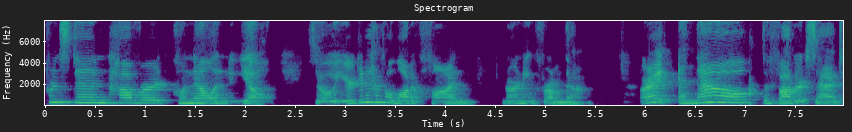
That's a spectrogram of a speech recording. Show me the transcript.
Princeton, Harvard, Cornell, and Yale. So you're gonna have a lot of fun learning from them. All right, and now the father said,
